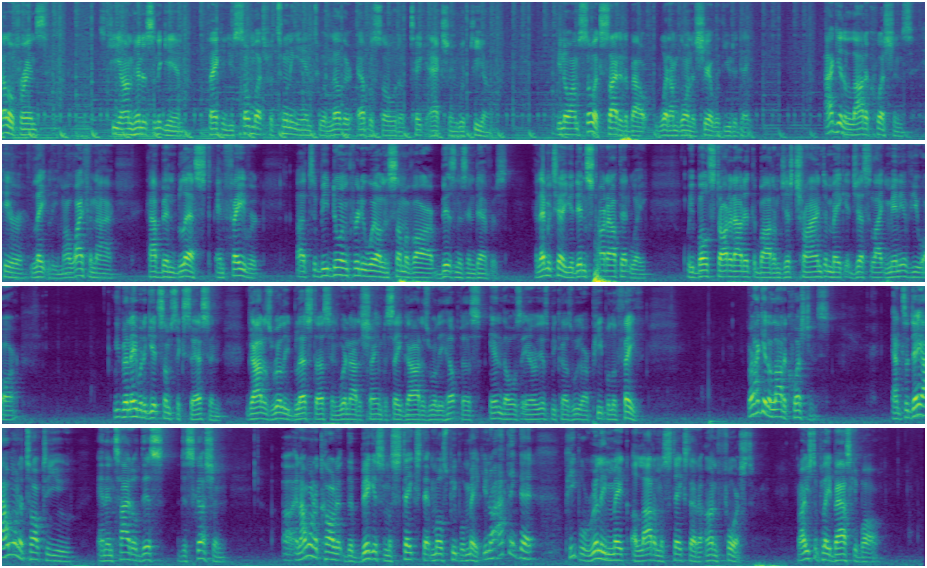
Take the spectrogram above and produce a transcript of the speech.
Hello, friends. It's Keion Henderson again, thanking you so much for tuning in to another episode of Take Action with Keion. You know, I'm so excited about what I'm going to share with you today. I get a lot of questions here lately. My wife and I have been blessed and favored uh, to be doing pretty well in some of our business endeavors. And let me tell you, it didn't start out that way. We both started out at the bottom, just trying to make it, just like many of you are we've been able to get some success and God has really blessed us, and we're not ashamed to say God has really helped us in those areas because we are people of faith. But I get a lot of questions. And today I want to talk to you and entitle this discussion, uh, and I want to call it the biggest mistakes that most people make. You know, I think that people really make a lot of mistakes that are unforced. I used to play basketball.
